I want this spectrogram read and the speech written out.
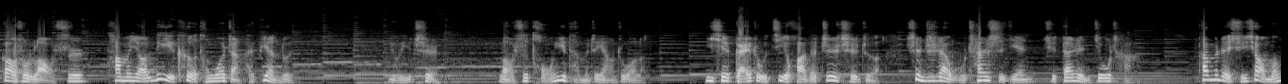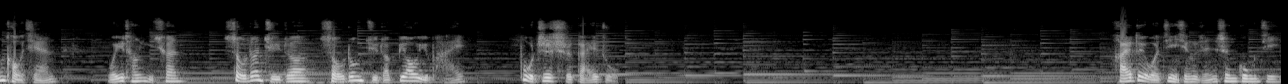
告诉老师他们要立刻同我展开辩论。有一次，老师同意他们这样做了。一些改组计划的支持者甚至在午餐时间去担任纠察。他们在学校门口前围成一圈，手中举着手中举着标语牌，不支持改组。还对我进行人身攻击，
